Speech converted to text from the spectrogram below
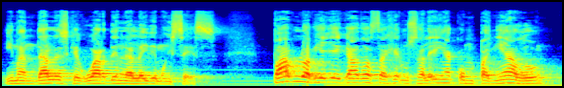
y mandarles que guarden la ley de Moisés. Pablo había llegado hasta Jerusalén acompañado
